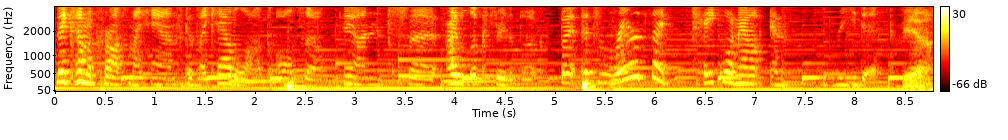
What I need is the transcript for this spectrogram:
they come across my hands because I catalog also, and uh, I look through the books. But it's rare that I take one out and read it. Yeah,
